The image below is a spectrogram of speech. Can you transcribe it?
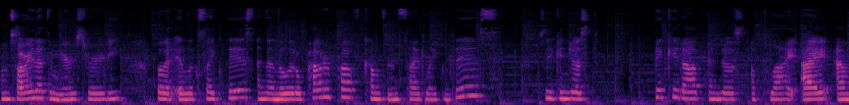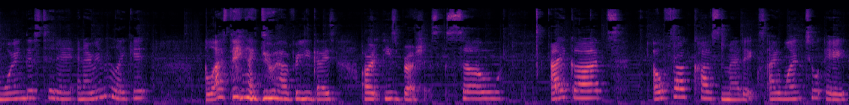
I'm sorry that the mirror is dirty, but it looks like this. And then the little powder puff comes inside like this. So you can just pick it up and just apply. I am wearing this today and I really like it. The last thing I do have for you guys are these brushes. So I got Ofra Cosmetics. I went to a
